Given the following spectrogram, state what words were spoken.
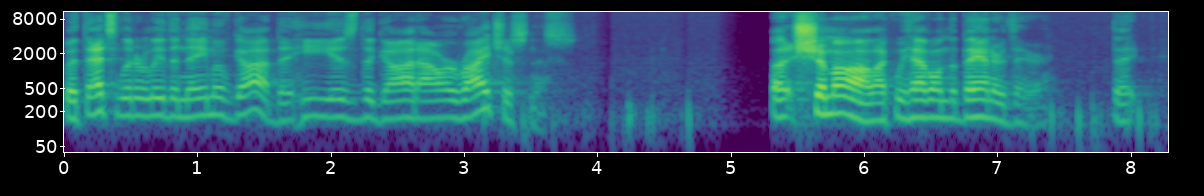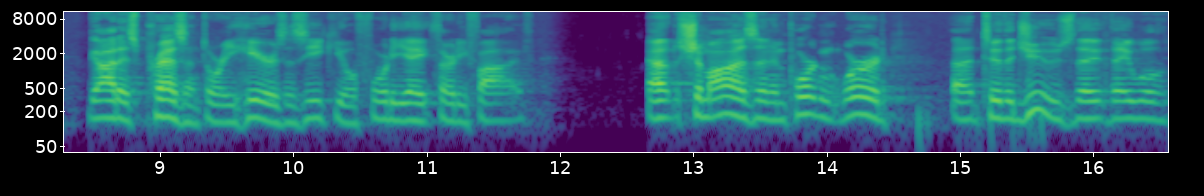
But that's literally the name of God, that He is the God, our righteousness. Uh, Shema, like we have on the banner there, that God is present or he hears, Ezekiel 48 35. Uh, Shema is an important word uh, to the Jews. They, they, will,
